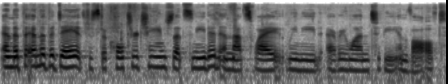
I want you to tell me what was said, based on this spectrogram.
And at the end of the day, it's just a culture change that's needed, and that's why we need everyone to be involved.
